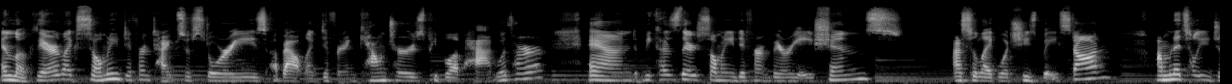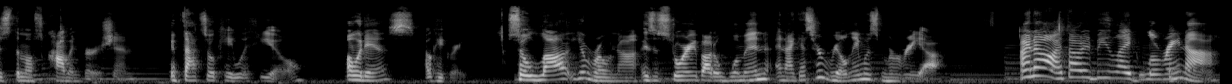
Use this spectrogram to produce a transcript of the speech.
And look, there are like so many different types of stories about like different encounters people have had with her. And because there's so many different variations as to like what she's based on, I'm going to tell you just the most common version, if that's okay with you. Oh, it is? Okay, great. So La Llorona is a story about a woman, and I guess her real name was Maria. I know, I thought it'd be like Lorena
